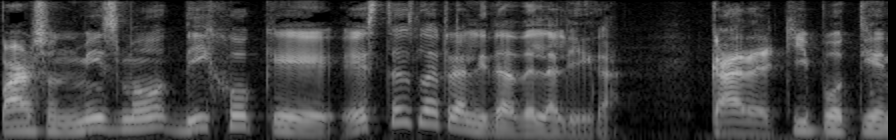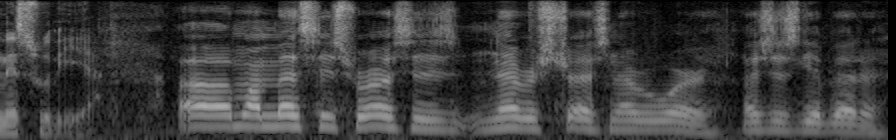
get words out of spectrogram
Parson mismo dijo que esta es la realidad de la liga. Cada equipo tiene su día. Uh, my message for us is never stress, never worry. Let's just get better.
